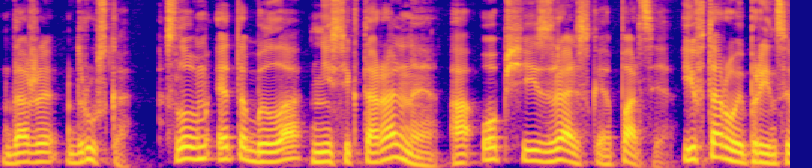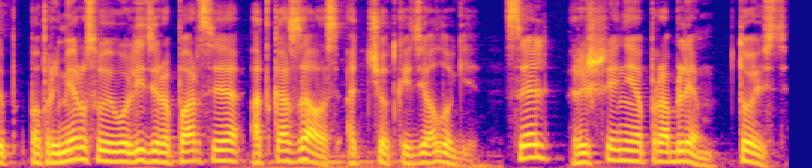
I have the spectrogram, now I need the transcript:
даже друзка. Словом, это была не секторальная, а общеизраильская партия. И второй принцип. По примеру своего лидера партия отказалась от четкой идеологии. Цель – решение проблем, то есть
